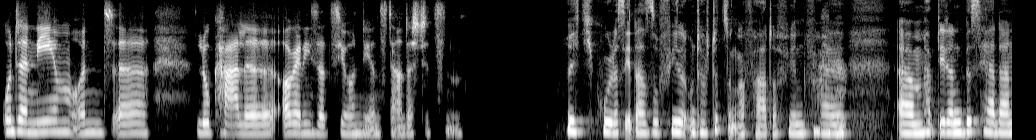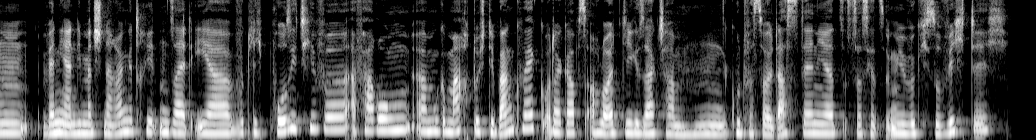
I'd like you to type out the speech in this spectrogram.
Unternehmen und äh, lokale Organisationen, die uns da unterstützen. Richtig cool, dass ihr da so viel Unterstützung erfahrt, auf jeden Fall. Mhm. Ähm, habt ihr dann bisher dann, wenn ihr an die Menschen herangetreten seid, eher wirklich positive Erfahrungen ähm, gemacht durch die Bank weg? Oder gab es auch Leute, die gesagt haben, hm, gut, was soll das denn jetzt? Ist das jetzt irgendwie wirklich so wichtig?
